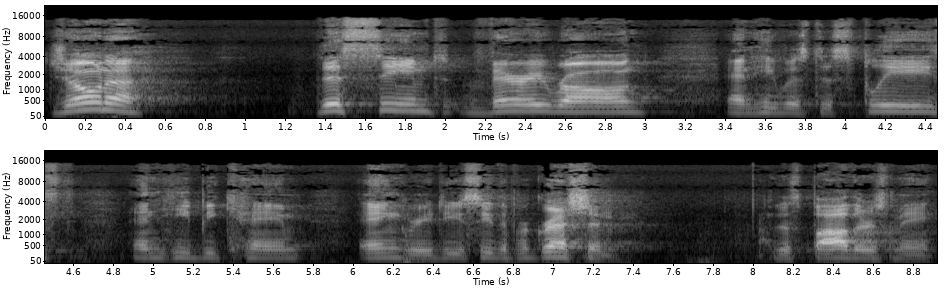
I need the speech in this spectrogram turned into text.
Jonah, this seemed very wrong, and he was displeased, and he became angry. Do you see the progression? This bothers me,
